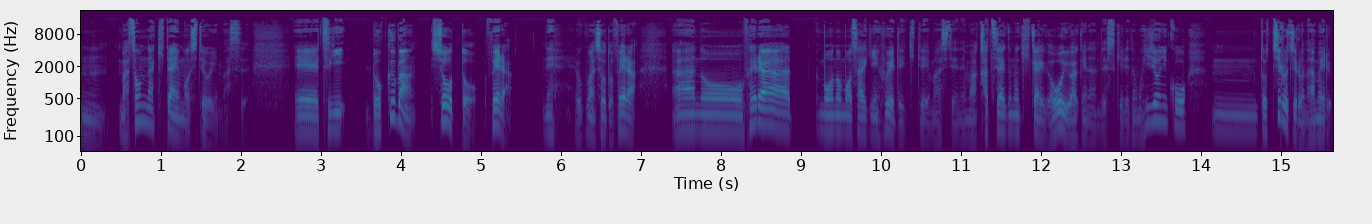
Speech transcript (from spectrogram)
うん。まあ、そんな期待もしております。えー、次、6番、ショート、フェラ。ね、6番、ショート、フェラ。あのフェラーものも最近増えてきてましてね、まあ、活躍の機会が多いわけなんですけれども、非常にこう、うんと、チロチロ舐める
